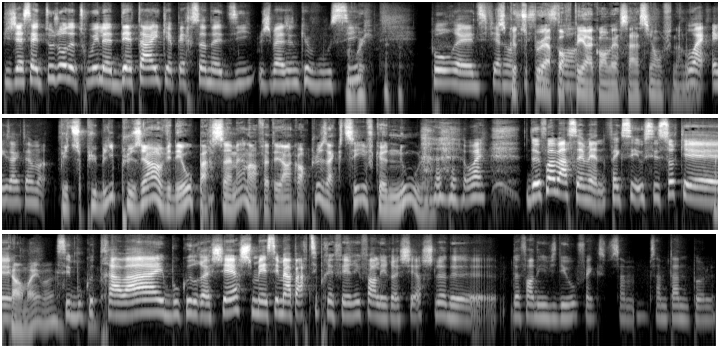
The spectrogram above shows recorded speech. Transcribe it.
Puis j'essaie toujours de trouver le détail que personne n'a dit. J'imagine que vous aussi, Oui. pour euh, Ce différencier que tu peux apporter à la conversation, finalement. Ouais, exactement. Puis tu publies plusieurs vidéos par semaine, en fait. Tu es encore plus active que nous. là. ouais, deux fois par semaine. Fait que c'est sûr que... Même, hein? C'est beaucoup de travail, beaucoup de recherches, mais c'est ma partie préférée, faire les recherches, là, de, de faire des vidéos, fait que ça, me- ça me tanne pas, là.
